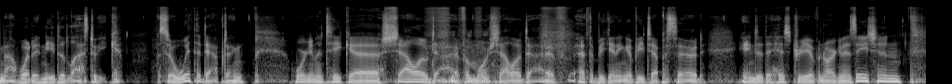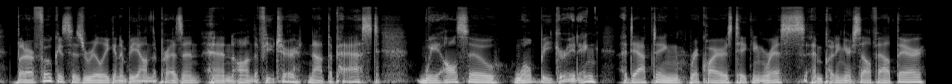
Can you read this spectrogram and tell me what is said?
not what it needed last week. So, with adapting, we're going to take a shallow dive, a more shallow dive at the beginning of each episode into the history of an organization. But our focus is really going to be on the present and on the future, not the past. We also won't be grading. Adapting requires taking risks and putting yourself out there.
